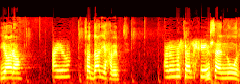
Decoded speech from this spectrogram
يارا. أيوه. اتفضلي يا حبيبتي. ألو مساء الخير. مساء النور.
